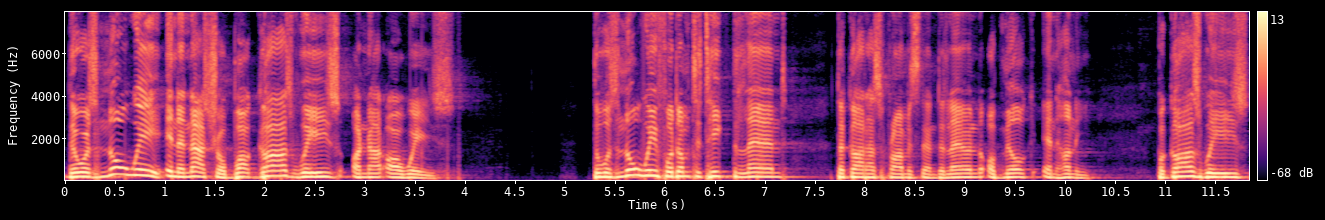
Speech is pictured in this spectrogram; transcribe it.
There was no way in the natural, but God's ways are not our ways. There was no way for them to take the land that God has promised them, the land of milk and honey. But God's ways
